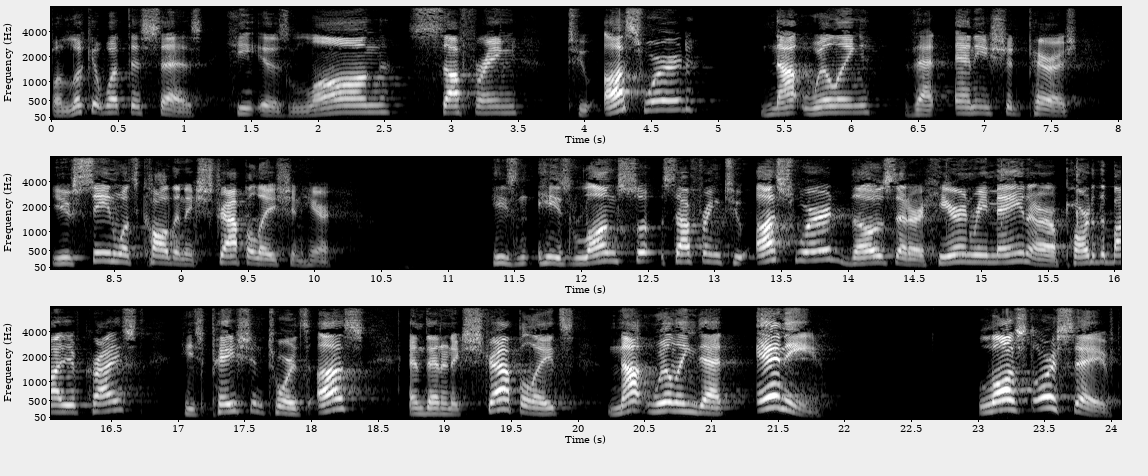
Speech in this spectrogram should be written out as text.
But look at what this says. He is long suffering to usward, not willing that any should perish. You've seen what's called an extrapolation here. He's, he's long suffering to usward, those that are here and remain, are a part of the body of Christ. He's patient towards us, and then it extrapolates, not willing that any, lost or saved,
